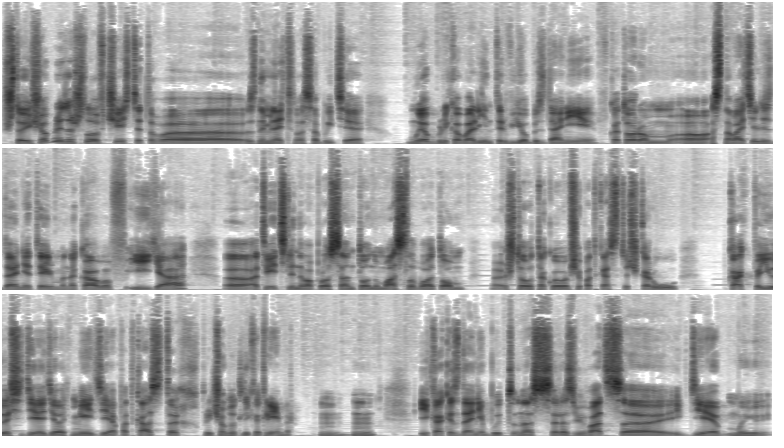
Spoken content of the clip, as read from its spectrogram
Что еще произошло в честь этого знаменательного события? Мы опубликовали интервью об издании, в котором э, основатель издания Тельман Акавов и я э, ответили на вопросы Антону Маслову о том, э, что такое вообще подкаст.ру, как появилась идея делать медиа о подкастах, причем тут Лика Кремер, mm-hmm. и как издание будет у нас развиваться, и где мы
